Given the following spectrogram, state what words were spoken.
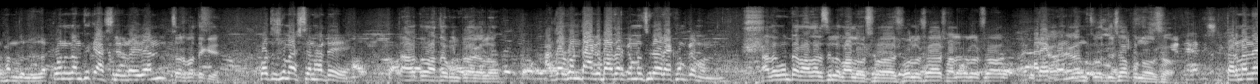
আলহামদুলিল্লাহ। কোন গ্রাম থেকে আসলেন ভাইজান চরপা থেকে। কত সময় আসছেন হাটে? তাও তো আধা ঘণ্টা হয়ে গেল। আধা ঘণ্টা আগে বাজার কেমন ছিল আর এখন কেমন? আধা ঘণ্টা বাজার ছিল ভালো ষোলোশো সাড়ে ষোলোশো আর এখন? চোদ্দশো পনেরোশো। তার মানে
